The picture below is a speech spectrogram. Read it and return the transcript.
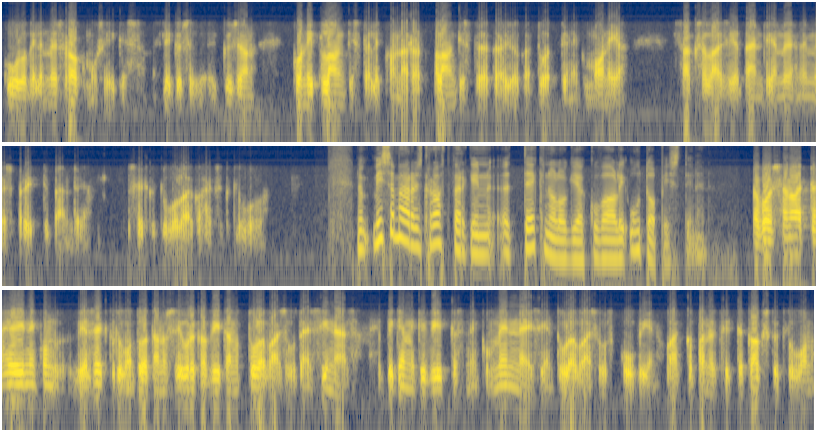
kuuluville myös rockmusiikissa. Eli kyse, kyse on Conny Plankista, eli Conrad Plankista, joka, joka tuotti niin kuin monia saksalaisia bändejä, myöhemmin myös brittibändejä 70-luvulla ja 80-luvulla. No missä määrin Kraftwerkin teknologiakuva oli utopistinen? No voisi sanoa, että he ei niin kuin vielä 70-luvun tuotannossa juurikaan viitannut tulevaisuuteen sinänsä. He pikemminkin viittasivat niin kuin menneisiin tulevaisuuskuviin, vaikkapa nyt sitten 20-luvun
